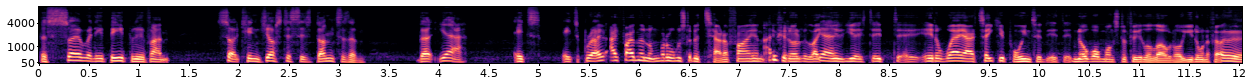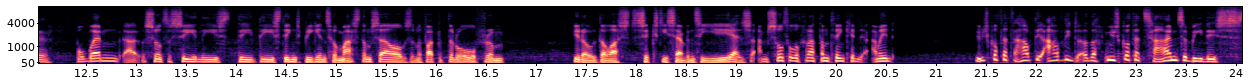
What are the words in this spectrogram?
There's so many people who've had such injustices done to them that, yeah, it's it's great. I find the number almost a bit terrifying. If you know, like Yeah. you, you, it, in a way, I take your point. It, it, no one wants to feel alone, or you don't want to feel. Uh. But when uh, sort of seeing these, the, these things begin to amass themselves, and the fact that they're all from, you know, the last 60, 70 years, I'm sort of looking at them thinking, I mean, who's got the how, the- how, the- who's got the time to be this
